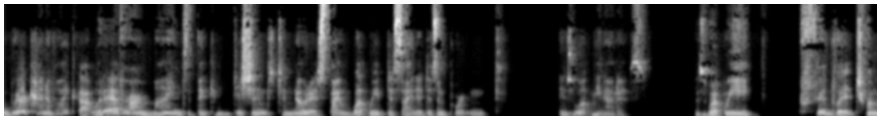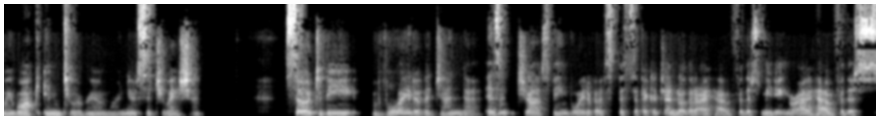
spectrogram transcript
we're kind of like that. Whatever our minds have been conditioned to notice by what we've decided is important is what we notice, is what we privilege when we walk into a room or a new situation. So to be void of agenda isn't just being void of a specific agenda that I have for this meeting or I have for this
